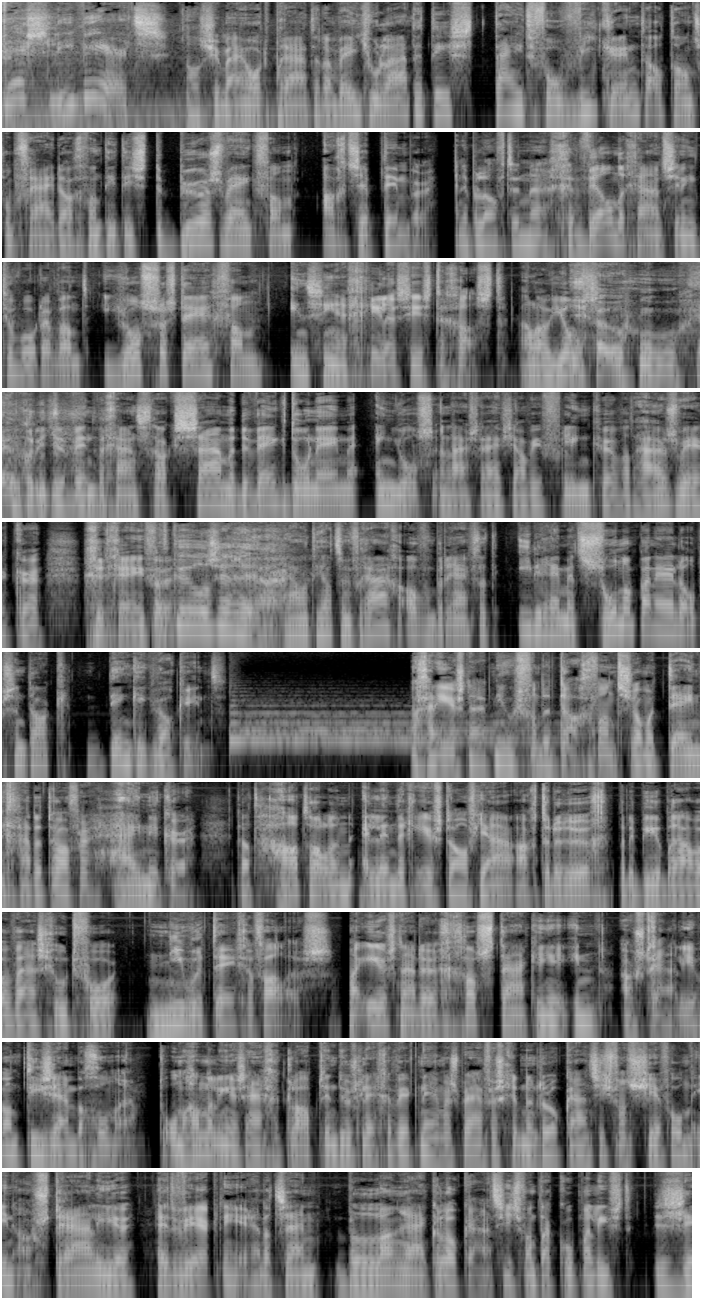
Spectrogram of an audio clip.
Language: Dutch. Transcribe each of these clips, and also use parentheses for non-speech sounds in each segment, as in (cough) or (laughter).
Wesley Weerts. Als je mij hoort praten, dan weet je hoe laat het is. Tijd voor weekend, althans op vrijdag, want dit is de beursweek van 8 september. En het belooft een uh, geweldige uitzending te worden, want Jos Versteeg van Insinger Gillis is de gast. Hallo Jos. Yo, Goed dat je er bent. We gaan straks samen de week doornemen. En Jos, een luisteraar, heeft jou weer flink uh, wat huiswerk uh, gegeven. Dat kun je wel zeggen, ja. Ja, want hij had een vraag over een bedrijf dat iedereen met zonnepanelen op zijn dak, denk ik wel kent. We gaan eerst naar het nieuws van de dag, want zometeen gaat het over Heineken. Dat had al een ellendig eerste half jaar achter de rug, maar de bierbrouwer waarschuwt voor nieuwe tegenvallers. Maar eerst naar de gasstakingen in Australië, want die zijn begonnen. De onderhandelingen zijn geklapt en dus leggen werknemers bij verschillende locaties van Chevron in Australië het werk neer. En dat zijn belangrijke locaties, want daar komt maar liefst 7%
